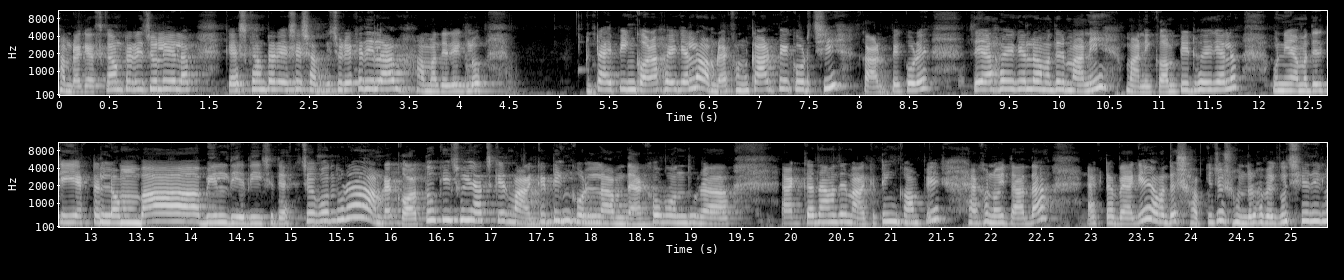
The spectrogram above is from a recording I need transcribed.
আমরা ক্যাশ কাউন্টারে চলে এলাম। ক্যাশ কাউন্টারে এসে সব কিছু রেখে দিলাম। আমাদের এগুলো টাইপিং করা হয়ে গেল, আমরা এখন কার পে করছি। কার পে করে দেয়া হয়ে গেল আমাদের মানি মানি কমপ্লিট হয়ে গেল। উনি আমাদেরকে এই একটা লম্বা বিল দিয়ে দিয়েছে। দেখছ বন্ধুরা, আমরা কত কিছুই আজকের মার্কেটিং করলাম। দেখো বন্ধুরা, এক গাদা আমাদের মার্কেটিং কমপ্লিট এখন ওই দাদা একটা ব্যাগে আমাদের সব কিছু সুন্দরভাবে গুছিয়ে দিল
